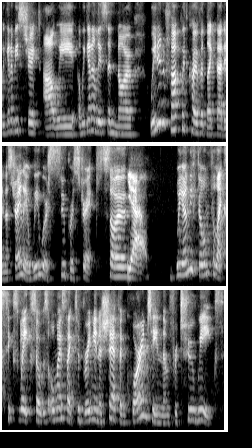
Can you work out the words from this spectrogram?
we're gonna be strict. Are we? Are we gonna listen? No. We didn't fuck with COVID like that in Australia. We were super strict. So Yeah, we only filmed for like six weeks. So it was almost like to bring in a chef and quarantine them for two weeks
